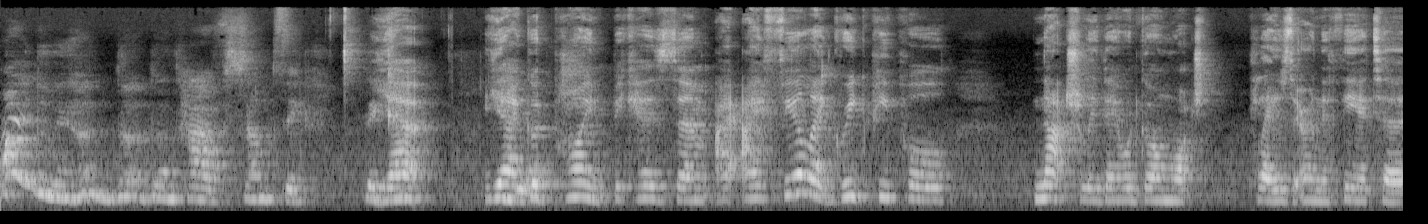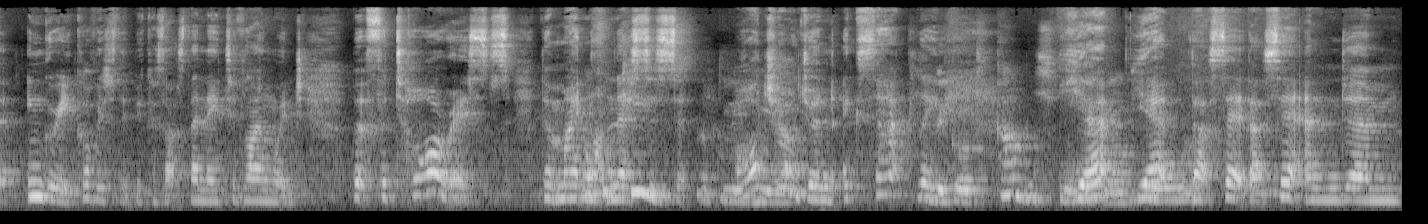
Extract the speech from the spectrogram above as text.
why do we ha- don't have something they Yeah, can yeah, good point. Because um, I, I feel like Greek people naturally they would go and watch plays that are in the theatre in Greek, obviously because that's their native language. But for tourists that might not necessarily, our live or here. children, They exactly. go to Campion school. Yeah, yeah, that's it, that's it. And um,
